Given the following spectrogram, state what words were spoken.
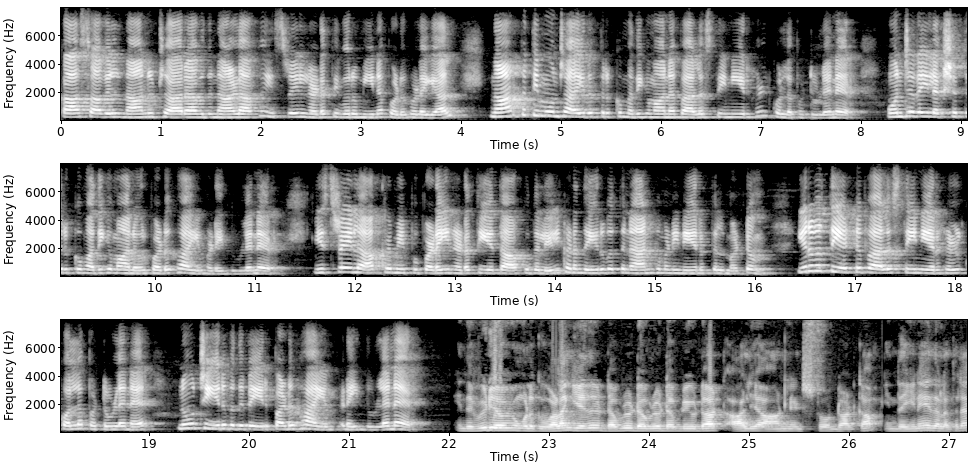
காசாவில் நானூற்று ஆறாவது நாளாக இஸ்ரேல் நடத்தி வரும் இனப்படுகொலையால் நாற்பத்தி மூன்று ஆயிரத்திற்கும் அதிகமான பாலஸ்தீனியர்கள் கொல்லப்பட்டுள்ளனர். ஒன்றரை லட்சத்திற்கும் அதிகமானோர் படுகாயமடைந்துள்ளனர். இஸ்ரேல் ஆக்கிரமிப்பு படை நடத்திய தாக்குதலில் கடந்த இருபத்தி நான்கு மணி நேரத்தில் மட்டும் இருபத்தி எட்டு பாலஸ்தீனியர்கள் கொல்லப்பட்டுள்ளனர். நூற்றி இருபது பேர் படுகாயம் அடைந்துள்ளனர். இந்த வீடியோவை உங்களுக்கு வழங்கியது www.alia dot Alia online store dot com இந்த இணையதளத்தில்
